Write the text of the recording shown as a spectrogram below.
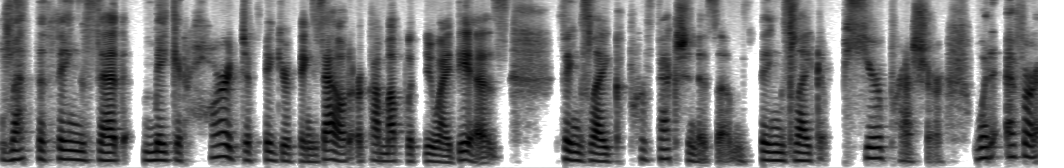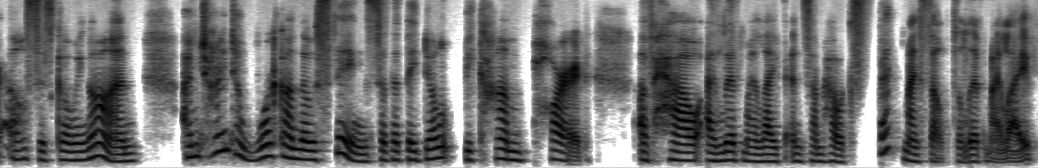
let the things that make it hard to figure things out or come up with new ideas, things like perfectionism, things like peer pressure, whatever else is going on, I'm trying to work on those things so that they don't become part of how I live my life and somehow expect myself to live my life.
